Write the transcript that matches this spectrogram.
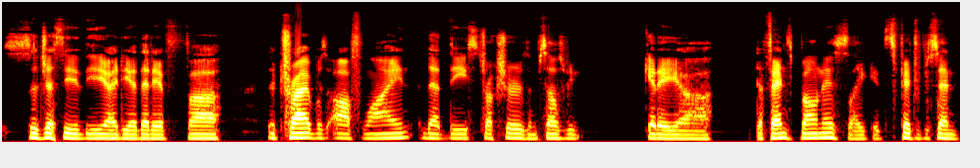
suggested the idea that if uh, the tribe was offline, that the structures themselves would get a uh, defense bonus, like it's fifty percent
